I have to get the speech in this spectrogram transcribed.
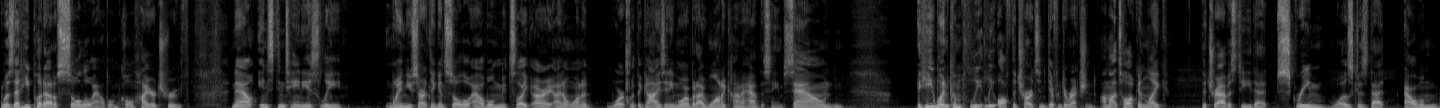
was that he put out a solo album called Higher Truth. Now, instantaneously, when you start thinking solo album, it's like, all right, I don't want to work with the guys anymore, but I want to kind of have the same sound. He went completely off the charts in a different direction. I'm not talking like the travesty that Scream was, because that album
